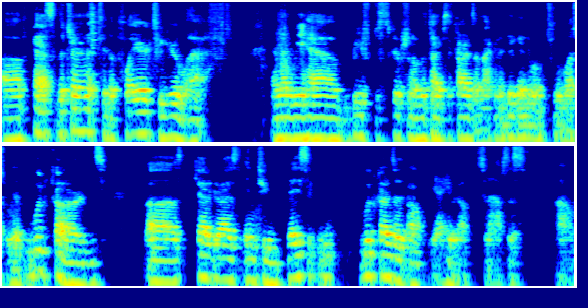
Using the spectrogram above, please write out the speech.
Uh, pass the turn to the player to your left. And then we have brief description of the types of cards. I'm not going to dig into them too much. We have loot cards, uh, categorized into basic loot cards. Are, oh, yeah, here we go. Synopsis. Um,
